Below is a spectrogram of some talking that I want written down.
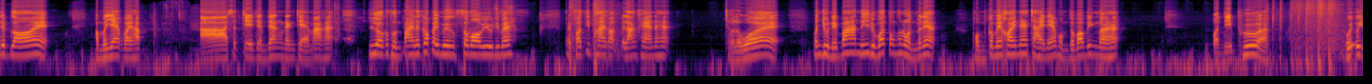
เรียบร้อย เอามาแยกไว้ครับ อ่าชัดเจนแจ่มแจ้งแดงแจ๋มากฮะรีโหลดกระสุนไปแล้วก็ไปเมือง Small View ดีไหมไปฟอสติพายก่อนไปล้างแค้นนะฮะเจอแล้วเว้ยมันอยู่ในบ้านนี้หรือว่าตรงถนนมาเนี่ย ผมก็ไม่ค่อยแน่ใจนะผมแต่ว่าวิ่งมาฮะวันดีเพื่อ อุ้ยอุ้ย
